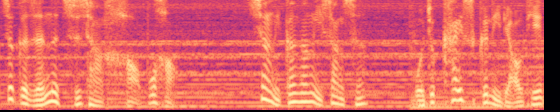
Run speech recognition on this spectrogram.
这个人的磁场好不好。像你刚刚一上车，我就开始跟你聊天，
